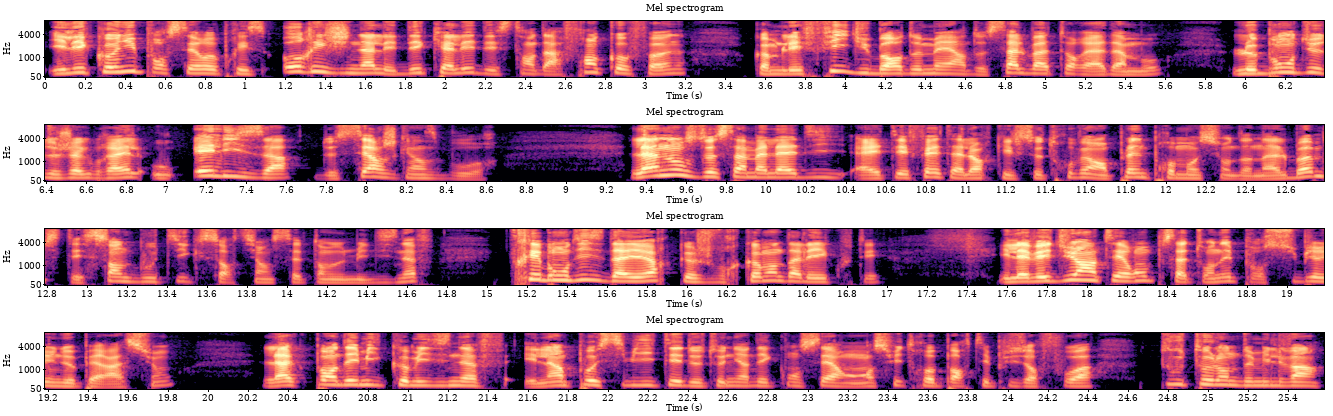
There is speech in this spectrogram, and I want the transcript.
il est connu pour ses reprises originales et décalées des standards francophones comme Les filles du bord de mer de Salvatore Adamo, Le bon Dieu de Jacques Brel ou Elisa de Serge Gainsbourg. L'annonce de sa maladie a été faite alors qu'il se trouvait en pleine promotion d'un album, c'était Sand Boutique sorti en septembre 2019. Très bon disque d'ailleurs que je vous recommande d'aller écouter. Il avait dû interrompre sa tournée pour subir une opération. La pandémie de Covid-19 et l'impossibilité de tenir des concerts ont ensuite reporté plusieurs fois tout au long de 2020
